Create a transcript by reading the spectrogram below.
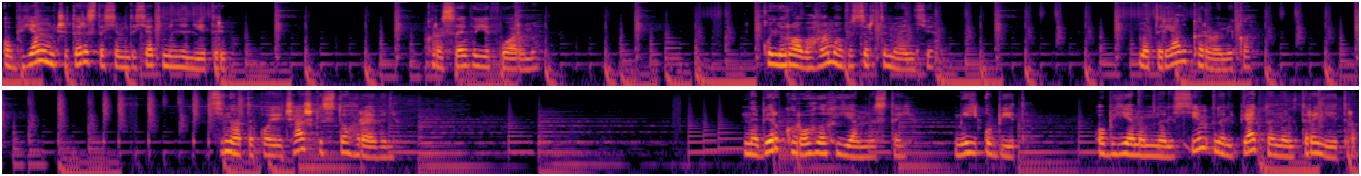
Об'ємом 470 мл. Красивої форми. Кольорова гама в асортименті. Матеріал кераміка. Ціна такої чашки 100 гривень. Набір круглих ємностей. Мій обід. Об'ємом 0,7, 0,5 та 0,3 літра.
